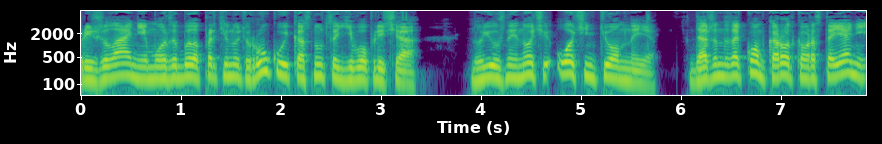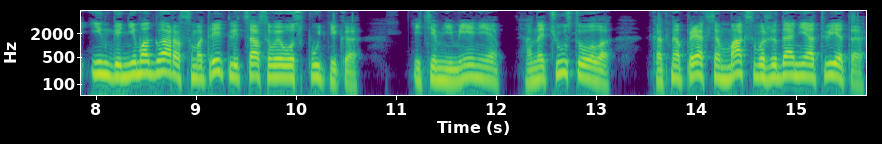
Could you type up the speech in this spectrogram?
При желании можно было протянуть руку и коснуться его плеча. Но южные ночи очень темные. Даже на таком коротком расстоянии Инга не могла рассмотреть лица своего спутника. И тем не менее, она чувствовала, как напрягся Макс в ожидании ответа.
